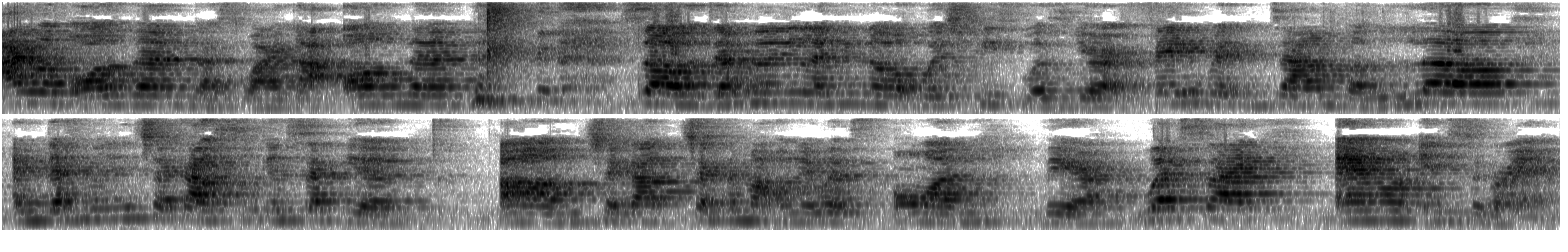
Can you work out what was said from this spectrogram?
I love all of them, that's why I got all of them. so definitely let me know which piece was your favorite down below. And definitely check out Souk and Sepia. Um, check out check them out on their web on their website and on Instagram.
